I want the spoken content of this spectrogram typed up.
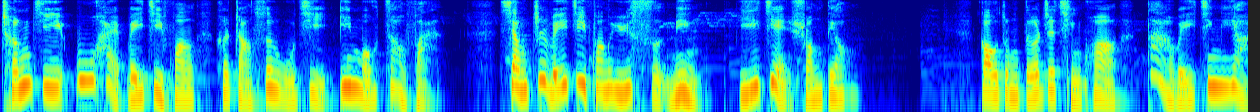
乘机诬害韦继方和长孙无忌阴谋造反，想置韦继方于死命，一箭双雕。高宗得知情况，大为惊讶。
